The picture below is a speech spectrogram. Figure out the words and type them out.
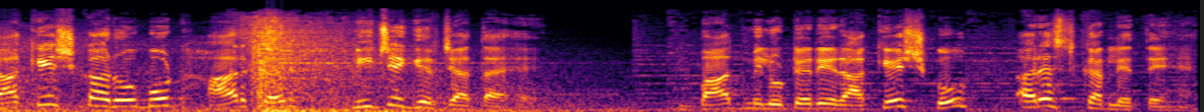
राकेश का रोबोट हार कर नीचे गिर जाता है। बाद में लुटेरे राकेश को अरेस्ट कर लेते हैं।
